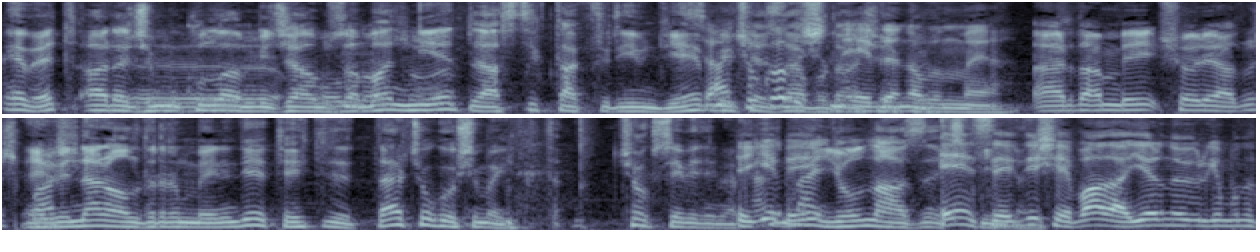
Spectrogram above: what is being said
Evet aracımı Ee, kullanmayacağım zaman sonra- niye lastik taktırayım diye Sen bir çok kez daha alıştın buradan evden şey alınmaya. Erdem Bey şöyle yazmış. Baş, Evinden aldırırım beni diye tehdit ettiler. Çok hoşuma gitti. Çok sevindim efendim. Ege Bey, ben yolun ağzına En sevdiği dedim. şey valla yarın öbür gün bunu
